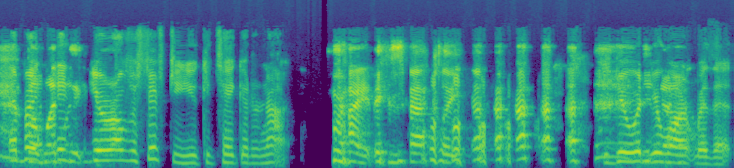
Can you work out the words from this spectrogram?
but, but it, they, you're over fifty, you could take it or not. Right, exactly. you do what you, you know? want with it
